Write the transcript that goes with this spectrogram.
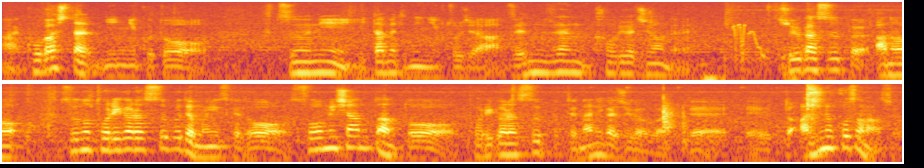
はい、焦がしたニンニクと普通に炒めたニンニクとじゃ全然香りが違うんでね。中華スープ。あの普通の鶏ガラスープでもいいんですけどソーミシャンタンと鶏ガラスープって何が違うかって、えー、と味の濃さなんですよ。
